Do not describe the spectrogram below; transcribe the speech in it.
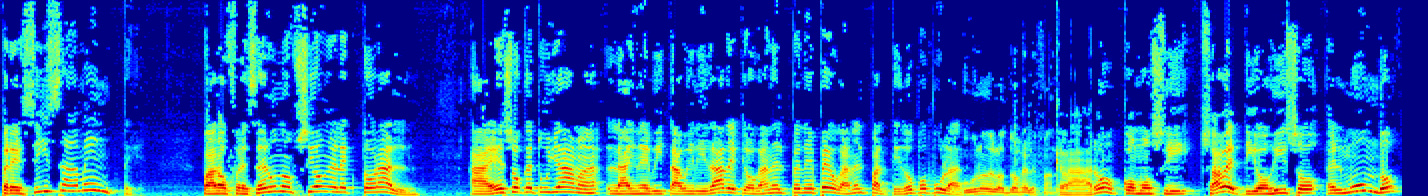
Precisamente para ofrecer una opción electoral a eso que tú llamas la inevitabilidad de que o gane el PNP o gane el Partido Popular. Uno de los dos elefantes. Claro, como si, ¿sabes? Dios hizo el mundo,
